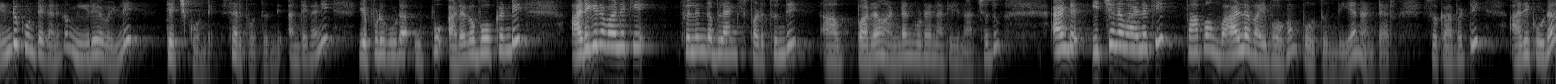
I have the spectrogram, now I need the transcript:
నిండుకుంటే కనుక మీరే వెళ్ళి తెచ్చుకోండి. సరిపోతుంది. అంతేగాని ఎప్పుడు కూడా ఉప్పు అడగబోకండి. అడిగిన వాళ్ళకి ఫిల్ ఇన్ ద బ్లాంక్స్ పడుతుంది. ఆ పదం అండం కూడా నాకు ఇది నచ్చదు. అండ్ ఇచ్చిన వాళ్ళకి పాపం వాళ్ళ వైభోగం పోతుంది అని అంటారు. సో కాబట్టి అది కూడా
